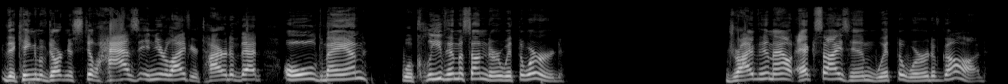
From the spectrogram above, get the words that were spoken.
the kingdom of darkness still has in your life. You're tired of that old man. We'll cleave him asunder with the word. Drive him out, excise him with the word of God.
